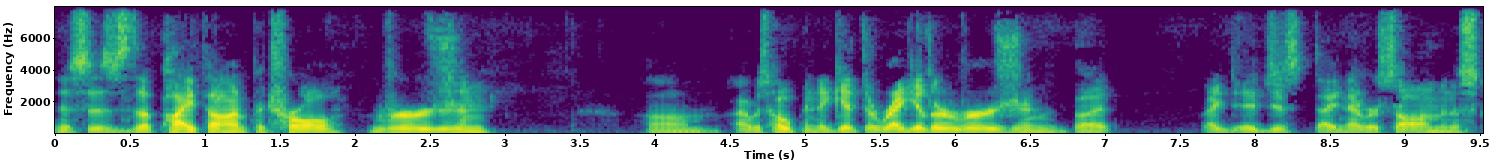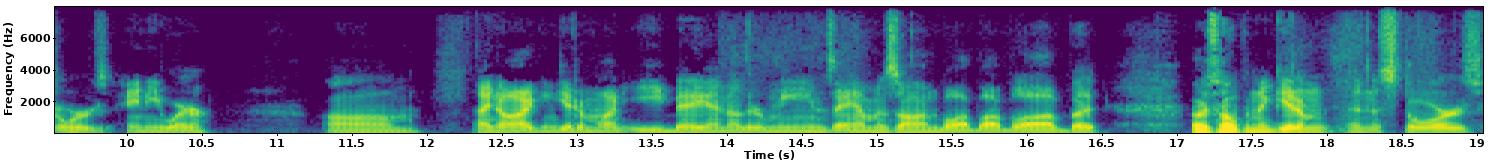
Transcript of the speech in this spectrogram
this is the Python Patrol version. Um, I was hoping to get the regular version, but I just I never saw them in the stores anywhere. Um, I know I can get them on eBay and other means, Amazon, blah blah blah, but I was hoping to get them in the stores.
